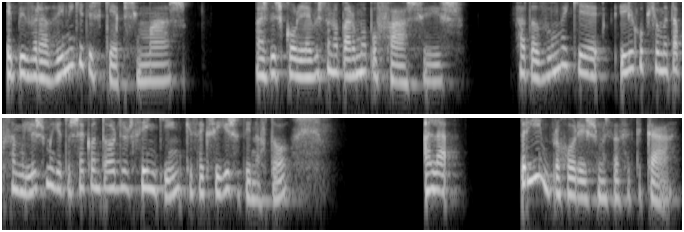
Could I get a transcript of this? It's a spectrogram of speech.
επιβραδύνει και τη σκέψη μας, μας δυσκολεύει στο να πάρουμε αποφάσεις. Θα τα δούμε και λίγο πιο μετά που θα μιλήσουμε για το second order thinking και θα εξηγήσω τι είναι αυτό. Αλλά πριν προχωρήσουμε στα θετικά,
